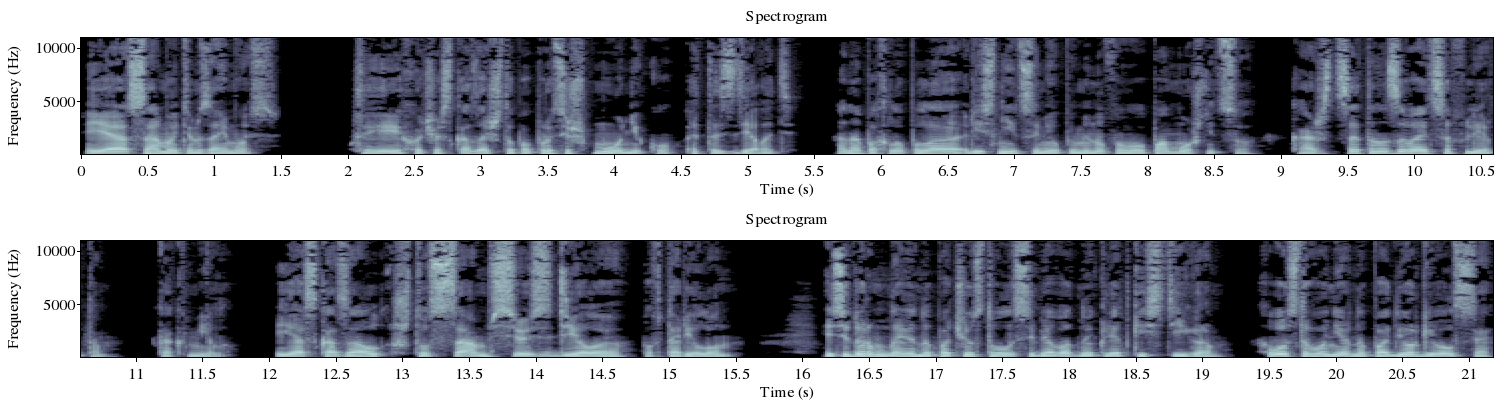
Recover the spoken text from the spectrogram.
Я сам этим займусь. Ты хочешь сказать, что попросишь Монику это сделать? Она похлопала ресницами, упомянув его помощницу. Кажется, это называется флиртом. Как мило. Я сказал, что сам все сделаю, повторил он. Исидор мгновенно почувствовал себя в одной клетке с тигром. Хвост его нервно подергивался,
